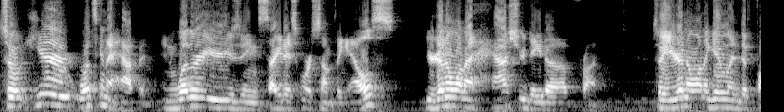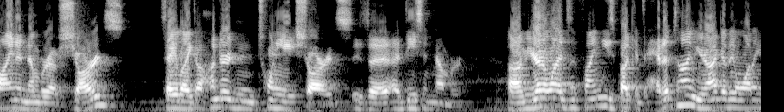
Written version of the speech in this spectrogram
So here, what's going to happen, and whether you're using Citus or something else, you're going to want to hash your data up front. So you're going to want to go and define a number of shards. Say like 128 shards is a, a decent number. Um, you're going to want to define these buckets ahead of time. You're not going to want to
